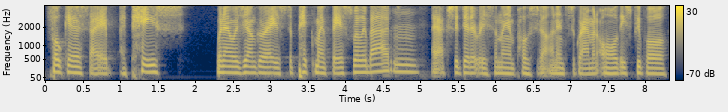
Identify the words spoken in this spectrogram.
focus. I, I pace. When I was younger, I used to pick my face really bad. Mm. I actually did it recently and posted it on Instagram, and all these people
